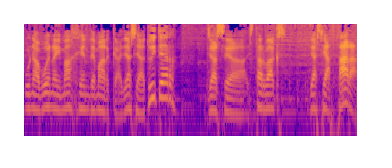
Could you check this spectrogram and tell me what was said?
una buena imagen de marca, ya sea Twitter, ya sea Starbucks, ya sea Zara.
